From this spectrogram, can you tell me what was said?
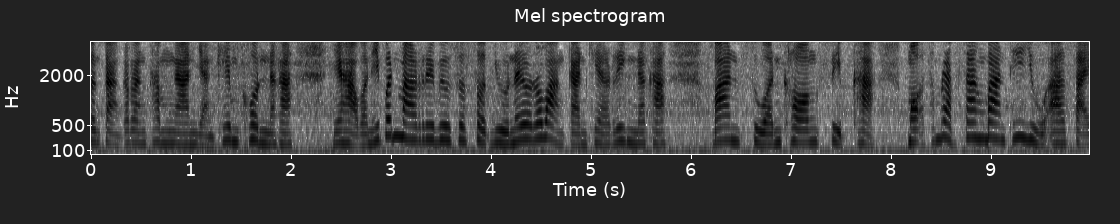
ต่างๆกำลังทำงานอย่างเข้มข้นนะคะเนี่ยค่ะ วันนี้เปิ้ลมารีวิวสดๆ อยู่ในระหว่างการเคียร์ริ่งนะคะ บ้านสวนคลองสิบค่ะ เหมาะสำหรับสร้างบ้านที่อยู่อาศัย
